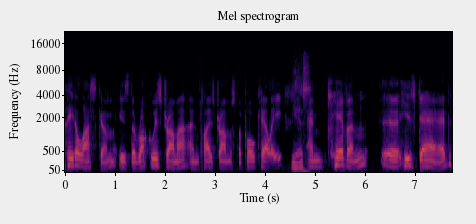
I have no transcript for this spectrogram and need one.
Peter Luscombe is the Rockwiz drummer and plays drums for Paul Kelly. Yes, and Kevin, uh, his dad.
